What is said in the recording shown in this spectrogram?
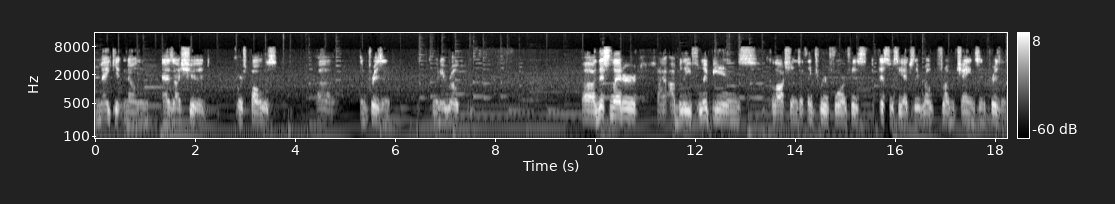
make it known as I should. Of course, Paul was uh, in prison when he wrote. Uh, this letter I, I believe Philippians, Colossians, I think three or four of his epistles he actually wrote from chains in prison.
